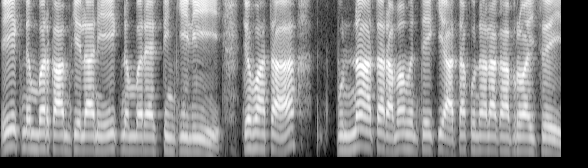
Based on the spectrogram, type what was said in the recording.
एक नंबर काम केलं आणि एक नंबर ॲक्टिंग केली. तेव्हा आता पुन्हा आता रमा म्हणते की आता कुणाला घाबरवायचंय?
